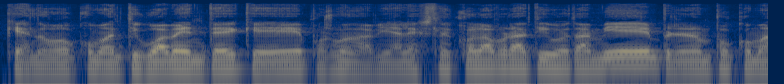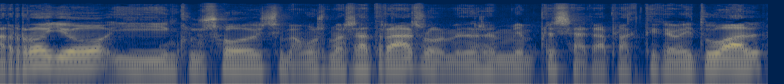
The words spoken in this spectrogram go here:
que no como antiguamente, que pues bueno, había el Excel colaborativo también, pero era un poco más rollo e incluso si vamos más atrás, o al menos en mi empresa era práctica habitual,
